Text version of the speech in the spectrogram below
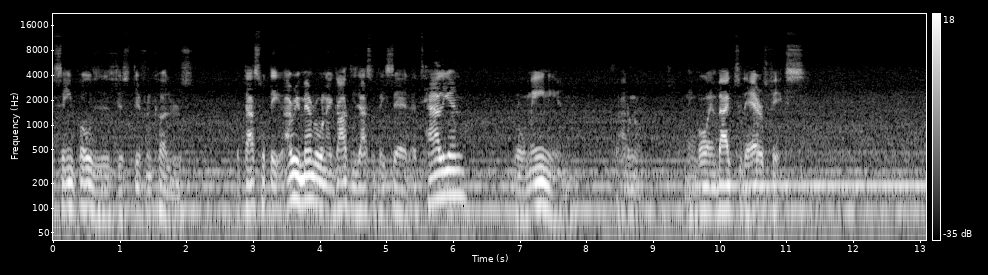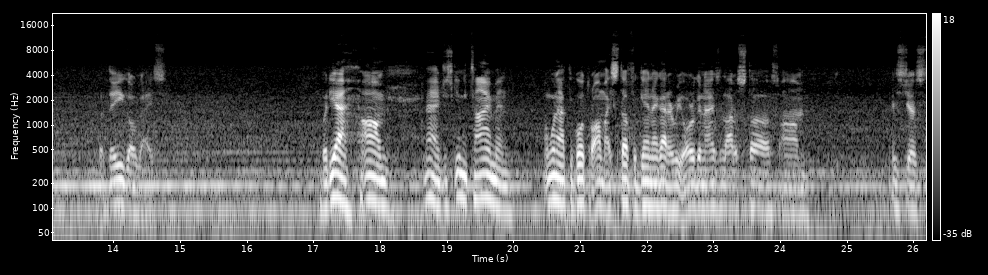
same poses, just different colors. But that's what they. I remember when I got these. That's what they said: Italian, Romanian. So I don't know. And going back to the Airfix there you go, guys. But yeah, um, man, just give me time and I'm gonna have to go through all my stuff again. I gotta reorganize a lot of stuff. Um, it's just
